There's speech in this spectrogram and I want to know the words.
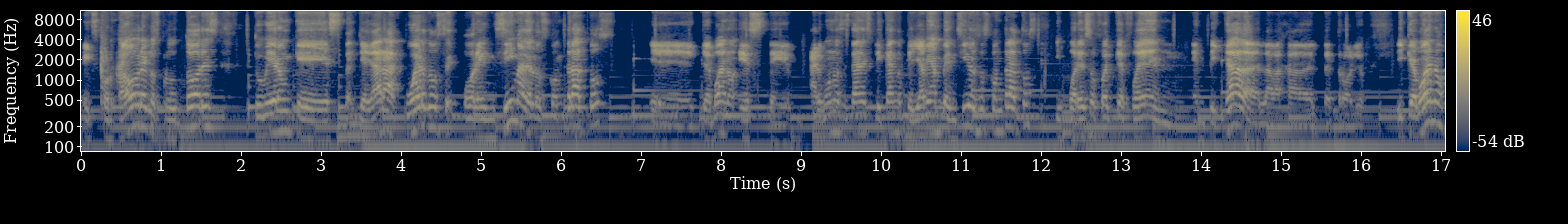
exportadores, los productores, tuvieron que llegar a acuerdos por encima de los contratos. Eh, que bueno, este, algunos están explicando que ya habían vencido esos contratos y por eso fue que fue en, en picada la bajada del petróleo. Y que bueno,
